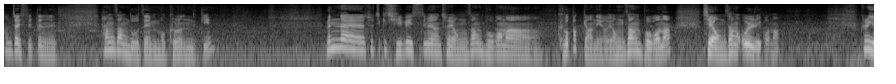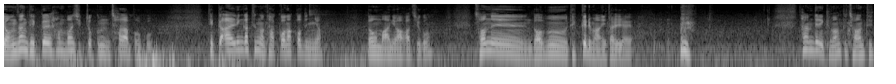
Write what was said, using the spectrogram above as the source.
혼자 있을 때는 항상 노잼 뭐 그런 느낌? 맨날 솔직히 집에 있으면 저 영상 보거나 그것밖에 안 해요. 영상 보거나 제 영상을 올리거나. 그리고 영상 댓글 한 번씩 조금 찾아보고. 댓글 알림 같은 건 다 꺼놨거든요. 너무 많이 와가지고. 저는 너무 댓글이 많이 달려요. 사람들이 그만큼 저한테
